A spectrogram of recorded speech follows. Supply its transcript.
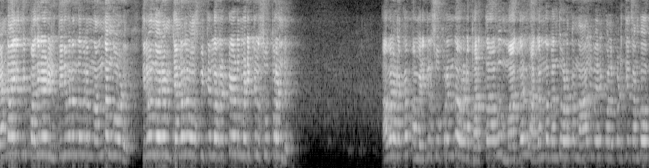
രണ്ടായിരത്തി പതിനേഴിൽ തിരുവനന്തപുരം നന്തങ്കോട് തിരുവനന്തപുരം ജനറൽ ഹോസ്പിറ്റലിലെ റിട്ടയർഡ് മെഡിക്കൽ സൂപ്രണ്ട്. അവരടക്കം ആ മെഡിക്കൽ സൂപ്രണ്ട് അവരുടെ ഭർത്താവ് മകൾ അകന്ന ബന്ധു അടക്കം നാലുപേരെ കൊലപ്പെടുത്തിയ സംഭവം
